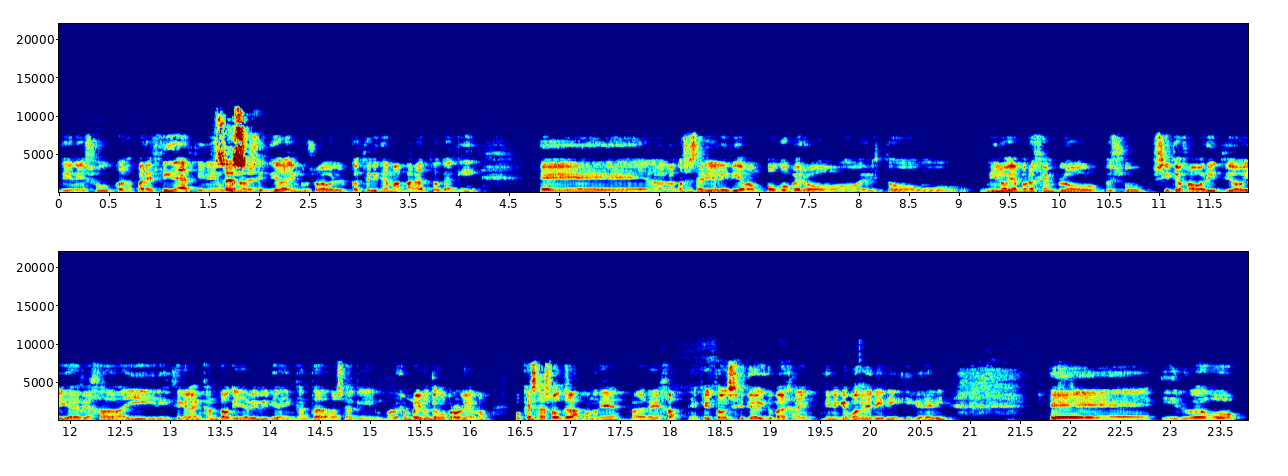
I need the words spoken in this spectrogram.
tiene sus cosas parecidas, tiene buenos sitios, incluso el coste de vida es más barato que aquí. Eh, la, cosa sería el idioma un poco, pero he visto mi novia, por ejemplo, es su sitio favorito y ha viajado allí y dice que le ha encantado, que ella viviría ahí encantada, o sea que, por ejemplo, ahí no tengo problema, porque esa es otra, cuando tienes pareja, tienes que ir a un sitio y tu pareja tiene que poder ir y querer ir. Eh, y luego,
